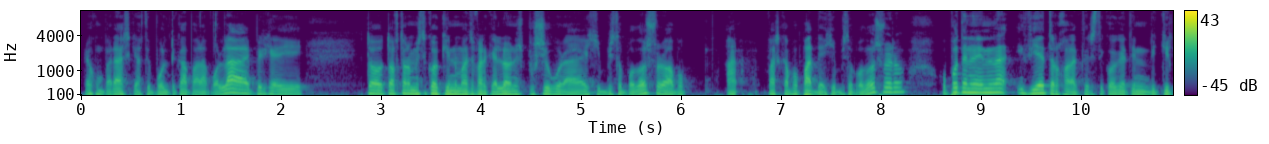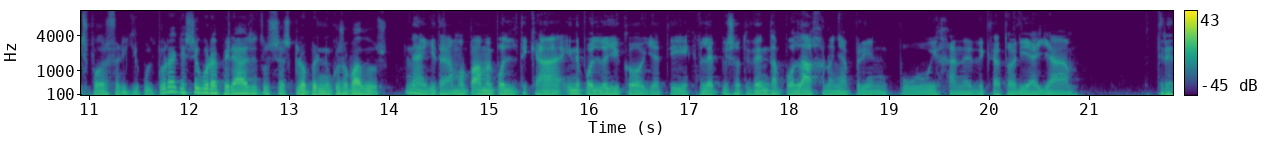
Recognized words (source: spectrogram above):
Έχουν περάσει και αυτοί πολιτικά πάρα πολλά. Υπήρχε η... το, το αυτονομιστικό κίνημα της Βαρκελόνης που σίγουρα έχει μπει στο ποδόσφαιρο, από... α, βασικά από πάντα έχει μπει στο ποδόσφαιρο. Οπότε είναι ένα ιδιαίτερο χαρακτηριστικό για την δική τους ποδοσφαιρική κουλτούρα και σίγουρα επηρεάζει τους σκληροπυρηνικού οπαδούς. Ναι, κοίτα, άμα πάμε πολιτικά, είναι πολύ λογικό γιατί βλέπεις ότι δεν ήταν πολλά χρόνια πριν που είχαν δικτατορία για 35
